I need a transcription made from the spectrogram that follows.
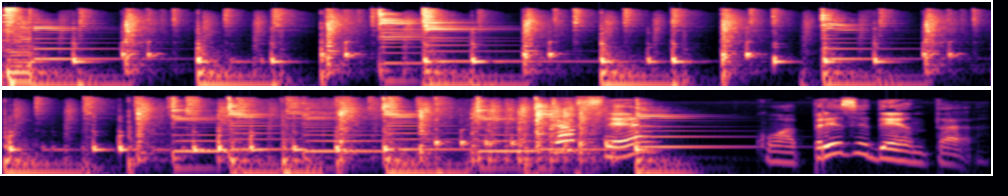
Café com a Presidenta.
